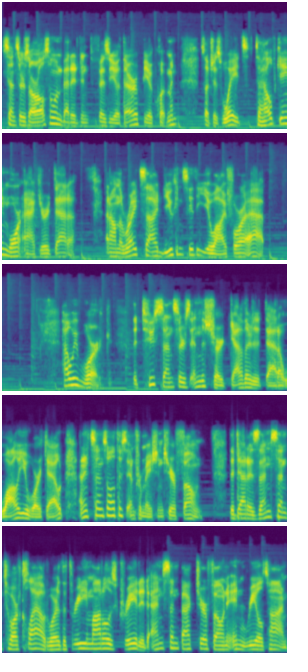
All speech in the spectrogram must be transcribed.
Sensors are also embedded into physiotherapy equipment, such as weights, to help gain more accurate data. And on the right side, you can see the UI for our app. How we work. The two sensors in the shirt gather the data while you work out, and it sends all this information to your phone. The data is then sent to our cloud where the 3D model is created and sent back to your phone in real time,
